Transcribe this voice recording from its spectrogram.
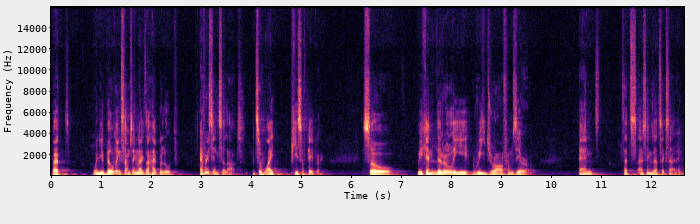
But when you're building something like the Hyperloop, everything's allowed. It's a white piece of paper. So we can literally redraw from zero. And that's, I think that's exciting.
